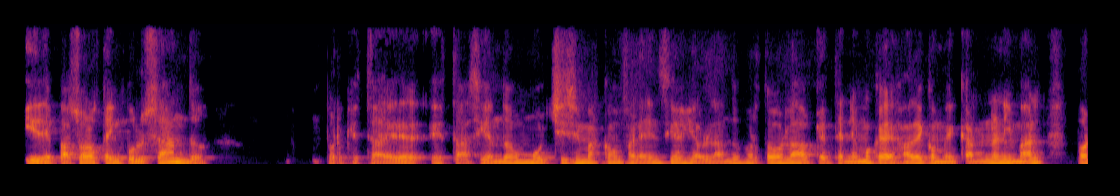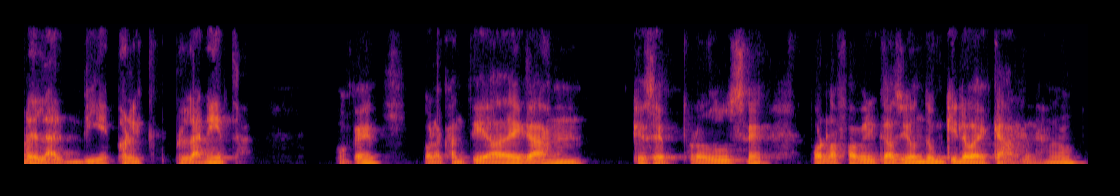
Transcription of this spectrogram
Y de paso lo está impulsando porque está, está haciendo muchísimas conferencias y hablando por todos lados que tenemos que dejar de comer carne animal por el, por el planeta, ¿ok? Por la cantidad de gas que se produce por la fabricación de un kilo de carne, ¿no?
